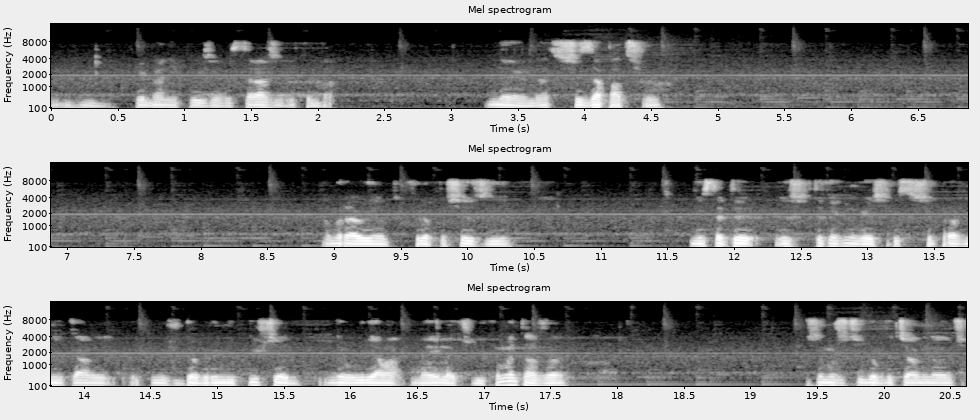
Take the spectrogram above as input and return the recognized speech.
Mhm, chyba nie pójdzie, bo strażnik chyba. Nie wiem, na co się zapatrzył. Dobra, William tu chwilę posiedzi. Niestety, jeśli tak jak mówię, jeśli jesteście prawnikami jakimiś dobrymi, piszcie do Williama maile, czyli komentarze, że możecie go wyciągnąć,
